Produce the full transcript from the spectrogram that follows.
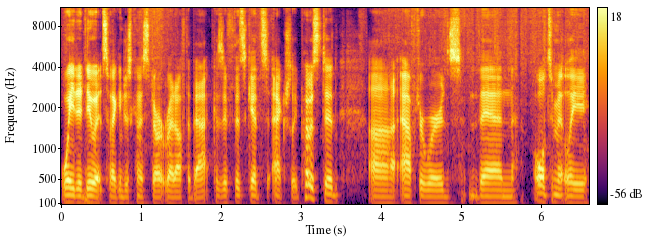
way to do it so I can just kind of start right off the bat. Because if this gets actually posted uh, afterwards, then ultimately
